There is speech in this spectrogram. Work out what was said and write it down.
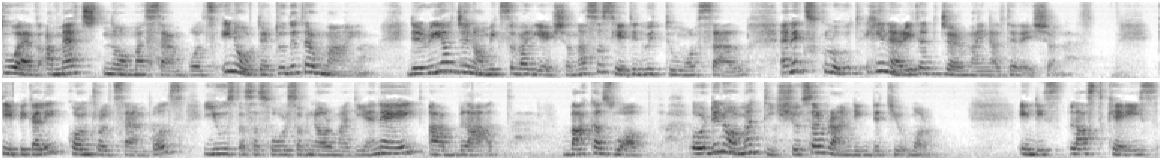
to have a matched normal samples in order to determine the real genomics variation associated with tumor cell and exclude inherited germline alterations. Typically, controlled samples used as a source of normal DNA are blood, buccal swab, or the normal tissue surrounding the tumor. In this last case,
